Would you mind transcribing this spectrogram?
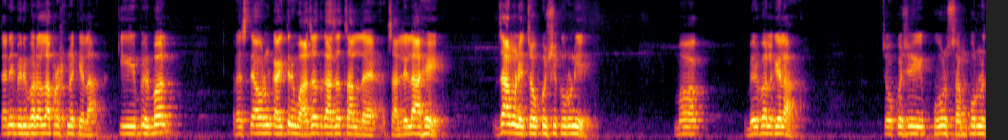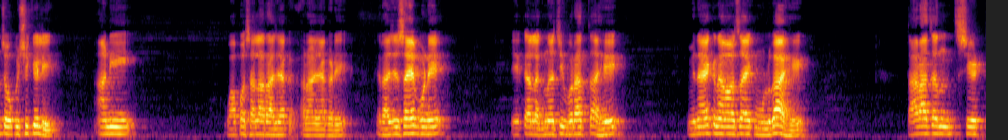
त्याने बिरबलाला प्रश्न केला की बिरबल रस्त्यावरून काहीतरी वाजत गाजत चाललं आहे चाललेलं आहे. जा म्हणे चौकशी करून ये. मग बिरबल गेला. चौकशी पूर संपूर्ण चौकशी केली आणि वापस आला राजा राजाकडे. राजेसाहेब म्हणे एका लग्नाची वरात आहे. विनायक नावाचा एक मुलगा आहे. ताराचंद शेठ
